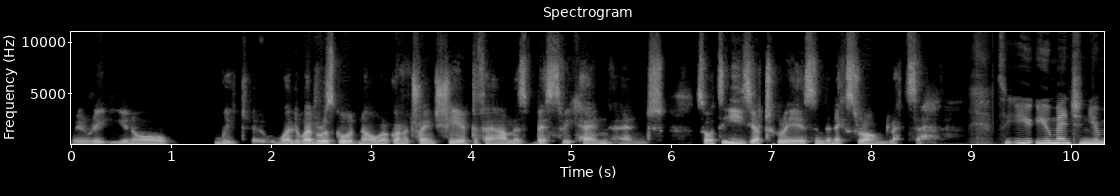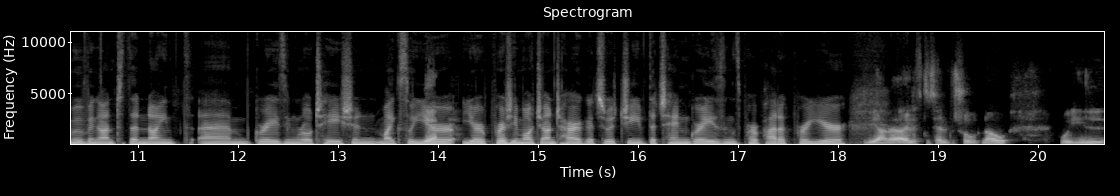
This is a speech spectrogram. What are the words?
we, re, you know, we well the weather is good now we're going to try and shave the farm as best we can and so it's easier to graze in the next round let's say so you, you mentioned you're moving on to the ninth um, grazing rotation, Mike. So you're yeah. you're pretty much on target to achieve the ten grazings per paddock per year. Yeah, I'll have to tell the truth now. We'll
